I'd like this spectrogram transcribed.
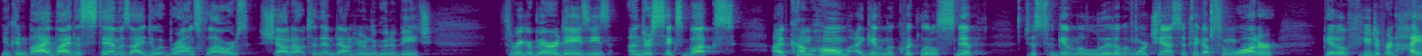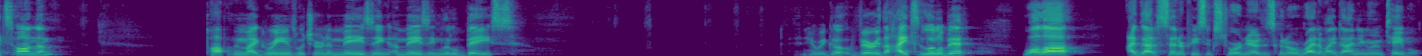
You can buy by the stem as I do at Brown's Flowers. Shout out to them down here in Laguna Beach. Three Gerbera daisies, under six bucks. I've come home, I give them a quick little snip just to give them a little bit more chance to pick up some water. Get a few different heights on them. Pop them in my greens, which are an amazing, amazing little base. And here we go. Vary the heights a little bit. Voila, I've got a centerpiece extraordinaire that's going to go right on my dining room table.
